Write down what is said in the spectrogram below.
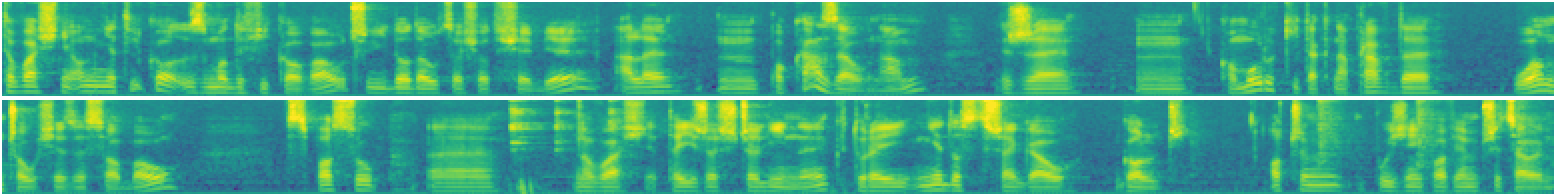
To właśnie on nie tylko zmodyfikował, czyli dodał coś od siebie, ale mm, pokazał nam, że mm, komórki tak naprawdę łączą się ze sobą w sposób, e, no właśnie, tejże szczeliny, której nie dostrzegał Golgi, o czym później powiem przy całym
